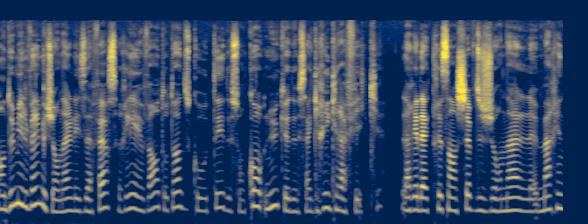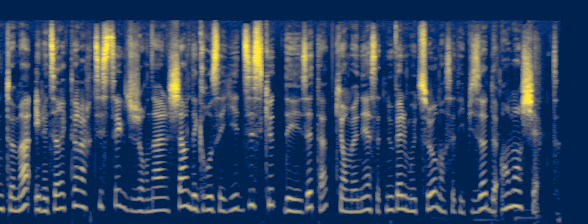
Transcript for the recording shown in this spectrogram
En 2020, le journal Les Affaires se réinvente autant du côté de son contenu que de sa grille graphique. La rédactrice en chef du journal, Marine Thomas, et le directeur artistique du journal, Charles Desgroseilliers, discutent des étapes qui ont mené à cette nouvelle mouture dans cet épisode de En Manchette.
